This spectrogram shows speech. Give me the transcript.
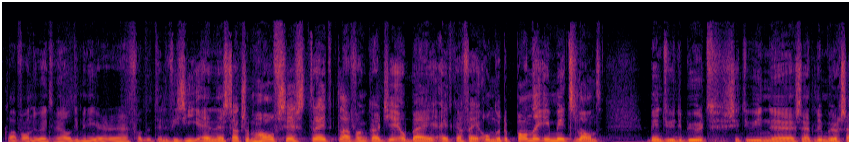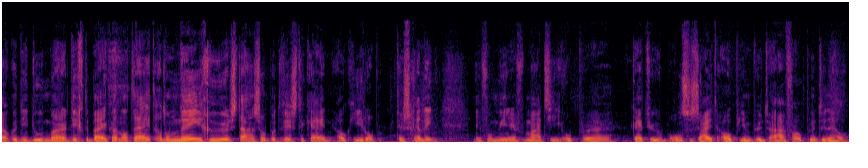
Klavan, u weet wel, die meneer uh, van de televisie. En uh, straks om half zes treedt Klavan Gadje op bij Eetcafé Onder de Pannen in Midsland. Bent u in de buurt, zit u in Zuid-Limburg, zou ik het niet doen... maar dichterbij kan altijd. En om negen uur staan ze op het Westerkijn, ook hier op Terschelling. En voor meer informatie op, kijkt u op onze site opium.avo.nl.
